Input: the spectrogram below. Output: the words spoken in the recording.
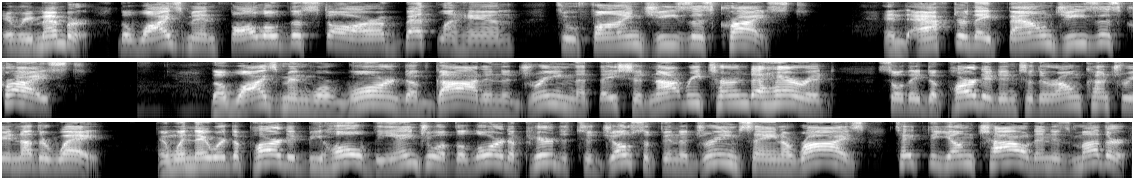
And remember, the wise men followed the star of Bethlehem to find Jesus Christ. And after they found Jesus Christ, the wise men were warned of God in a dream that they should not return to Herod, so they departed into their own country another way. And when they were departed, behold, the angel of the Lord appeared to Joseph in a dream, saying, Arise, take the young child and his mother,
